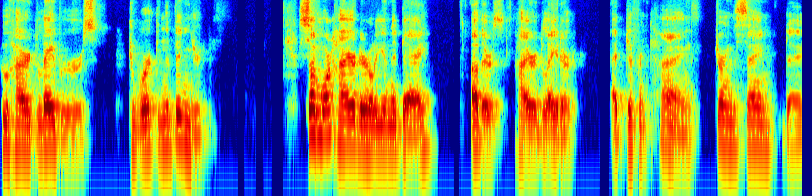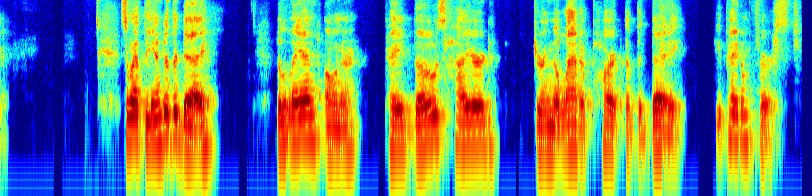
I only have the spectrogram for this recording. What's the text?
who hired laborers to work in the vineyard. Some were hired early in the day, others hired later at different times during the same day. So at the end of the day, the landowner paid those hired during the latter part of the day, he paid them first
